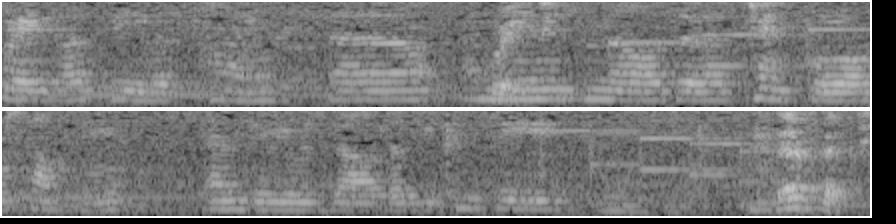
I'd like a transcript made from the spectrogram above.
great last day, last time. Uh, I great. mean, it's not uh, painful or something. And the result, as you can see, it's amazing. Perfect.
